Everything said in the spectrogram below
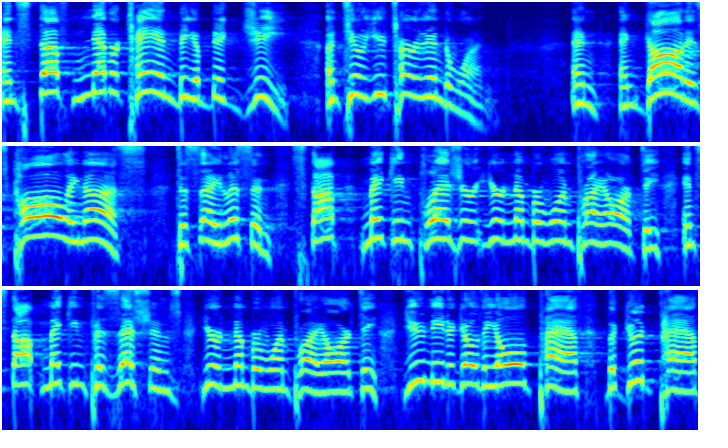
And stuff never can be a big G until you turn it into one. And, and God is calling us to say, listen, stop making pleasure your number one priority and stop making possessions your number one priority. You need to go the old path, the good path,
